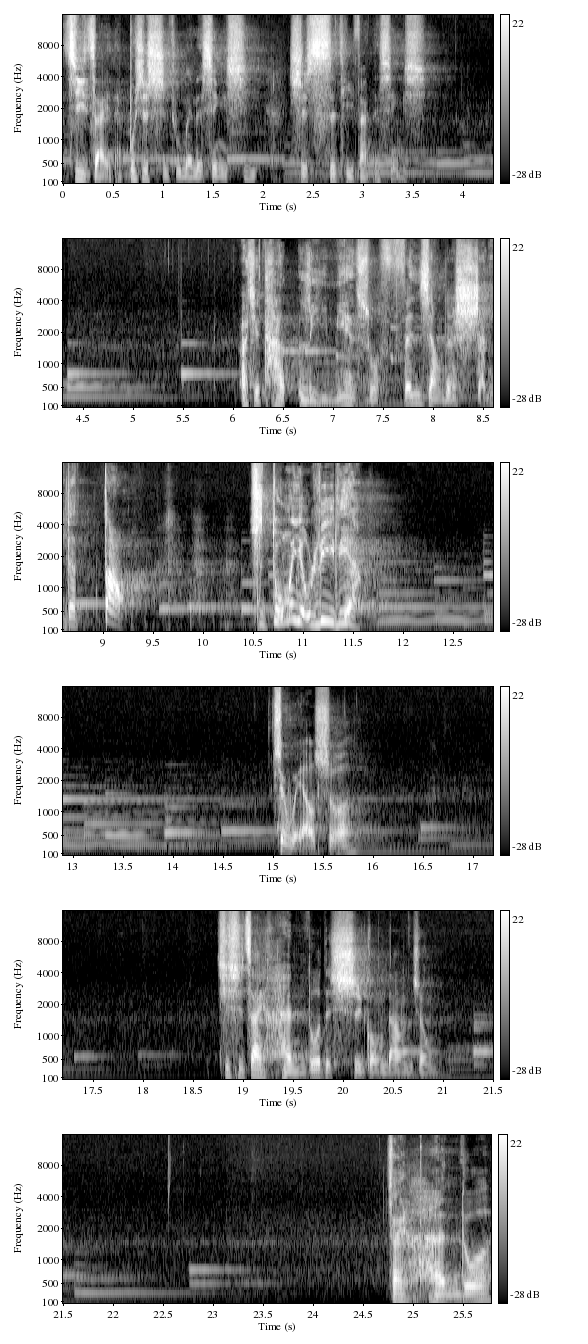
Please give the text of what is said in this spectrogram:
记载的，不是使徒们的信息，是司提凡的信息。而且他里面所分享的神的道，是多么有力量。所以我要说，其实，在很多的事工当中。在很多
